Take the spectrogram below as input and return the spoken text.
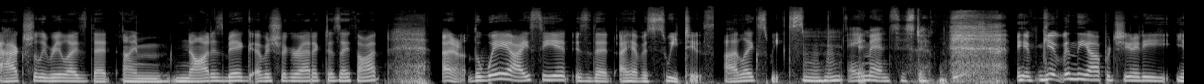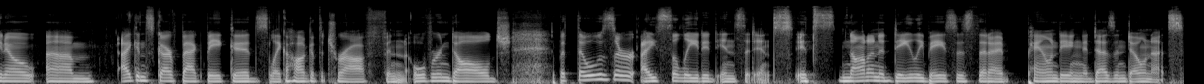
actually realized that I'm not as big of a sugar addict as I thought. I don't know. The way I see it is that I have a sweet tooth. I like sweets. Amen, sister. If given the opportunity, you know, um, I can scarf back baked goods like a hog at the trough and overindulge, but those are isolated incidents. It's not on a daily basis that I'm pounding a dozen donuts.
